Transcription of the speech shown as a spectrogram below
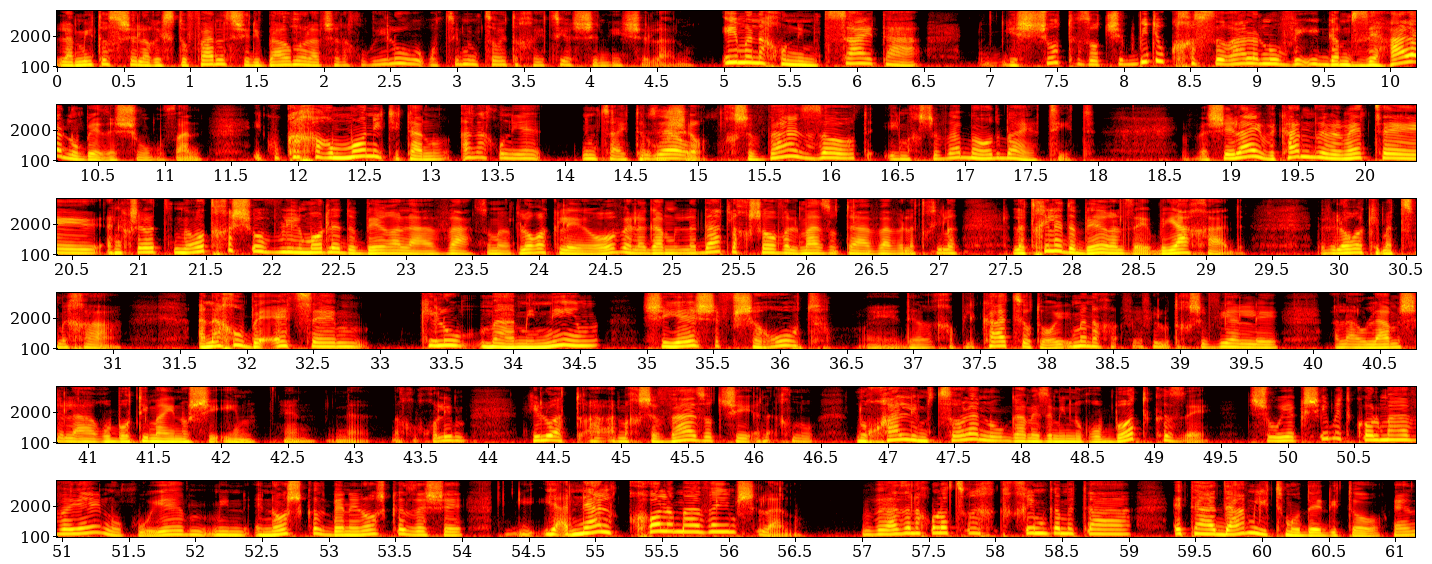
למיתוס של אריסטופנס שדיברנו עליו, שאנחנו כאילו רוצים למצוא את החצי השני שלנו. אם אנחנו נמצא את ה... הישות הזאת שבדיוק חסרה לנו והיא גם זהה לנו באיזשהו מובן. היא כל כך הרמונית איתנו, אנחנו נהיה, נמצא את. האושר. המחשבה הזאת היא מחשבה מאוד בעייתית. והשאלה היא, וכאן זה באמת, אה, אני חושבת, מאוד חשוב ללמוד לדבר על אהבה. זאת אומרת, לא רק לאהוב, אלא גם לדעת לחשוב על מה זאת אהבה ולהתחיל להתחיל לדבר על זה ביחד, ולא רק עם עצמך. אנחנו בעצם כאילו מאמינים שיש אפשרות, דרך אפליקציות, או אם אנחנו, אפילו תחשבי על, אה, על העולם של הרובוטים האנושיים, כן? אנחנו יכולים, כאילו המחשבה הזאת שאנחנו נוכל למצוא לנו גם איזה מין רובוט כזה, שהוא יגשים את כל מאוויינו, הוא יהיה מין אנוש כזה, בן אנוש כזה, שיענה על כל המאוויים שלנו. ואז אנחנו לא צריכים גם את, ה, את האדם להתמודד איתו. כן?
